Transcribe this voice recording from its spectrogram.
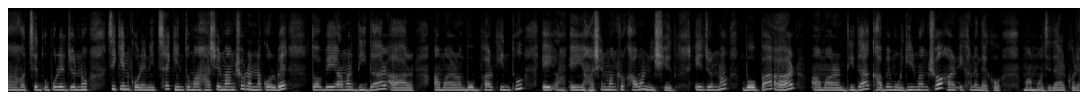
মা হচ্ছে দুপুরের জন্য চিকেন করে নিচ্ছে, কিন্তু মা হাঁসের মাংস রান্না করবে। তবে আমার দিদার আর আমার বোব্বার কিন্তু এই এই হাঁসের মাংস খাওয়া নিষেধ। এই জন্য বোব্বা আর আমার দিদা খাবে মুরগির মাংস। আর এখানে দেখো, মা মজাদার করে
